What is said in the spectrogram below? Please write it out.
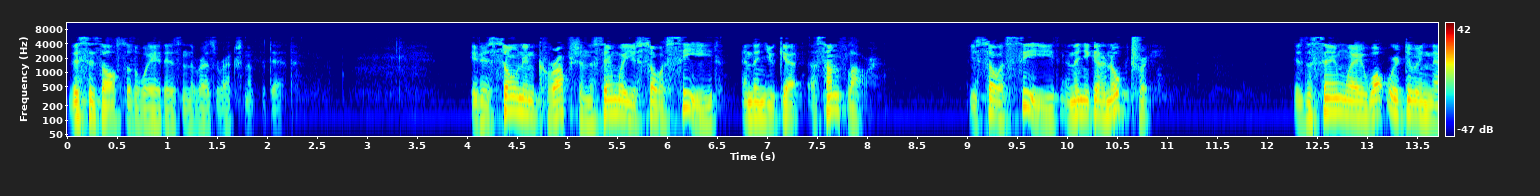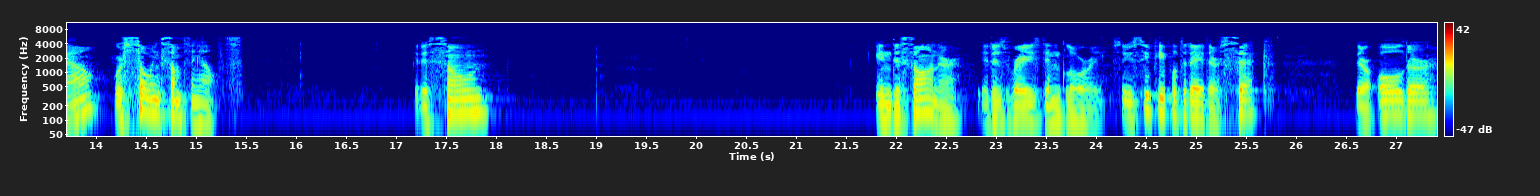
this is also the way it is in the resurrection of the dead. It is sown in corruption, the same way you sow a seed and then you get a sunflower. You sow a seed and then you get an oak tree. Is the same way what we're doing now, we're sowing something else. It is sown in dishonor, it is raised in glory. So you see people today, they're sick, they're older,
